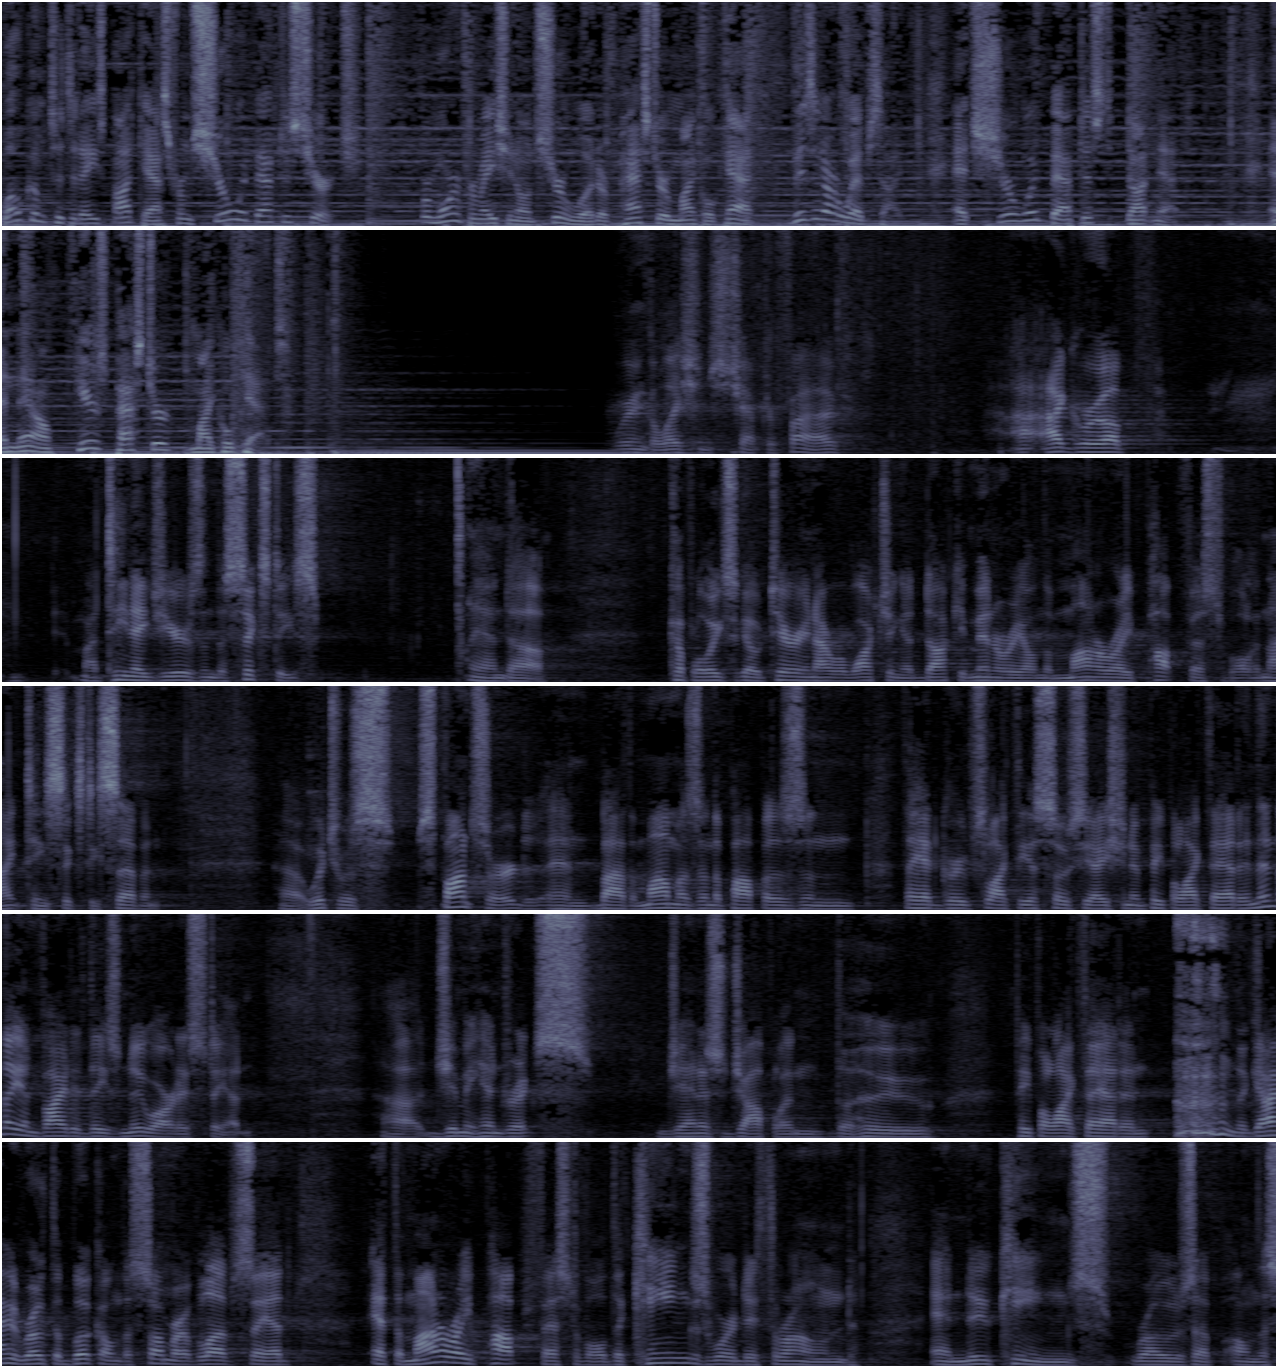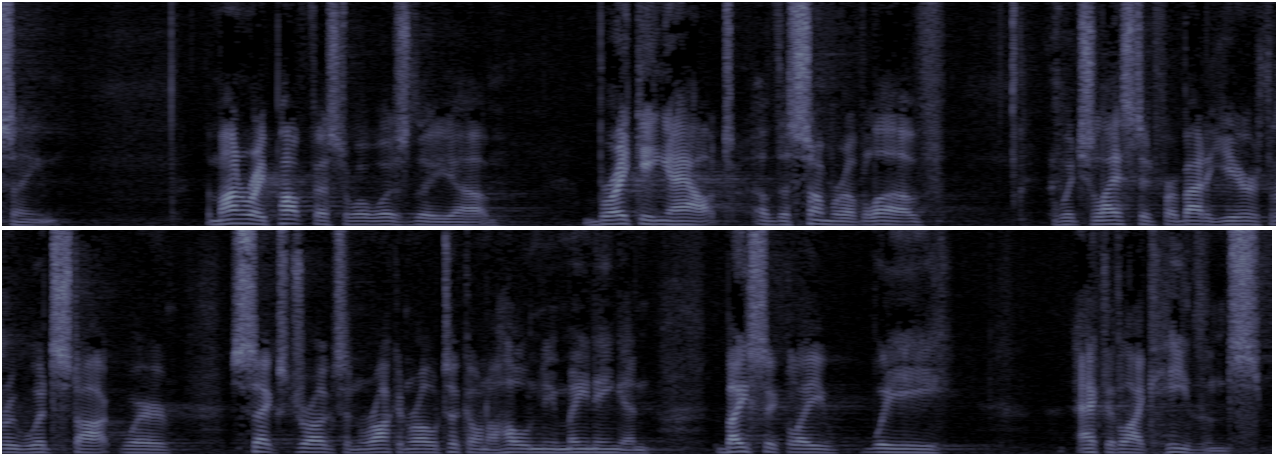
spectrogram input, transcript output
Welcome to today's podcast from Sherwood Baptist Church. For more information on Sherwood or Pastor Michael Catt, visit our website at sherwoodbaptist.net. And now, here's Pastor Michael Catt. We're in Galatians chapter 5. I, grew up my teenage years in the 60s, and uh, a couple of weeks ago, Terry and I were watching a documentary on the Monterey Pop Festival in 1967, uh, which was sponsored and by the Mamas and the Papas, and they had groups like the Association and people like that. And then they invited these new artists in uh, Jimi Hendrix, Janis Joplin, The Who, people like that. And the guy who wrote the book on the Summer of Love said, at the Monterey Pop Festival, the kings were dethroned and new kings rose up on the scene. The Monterey Pop Festival was the uh, breaking out of the Summer of Love, which lasted for about a year through Woodstock, where sex, drugs, and rock and roll took on a whole new meaning. And basically, we acted like heathens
